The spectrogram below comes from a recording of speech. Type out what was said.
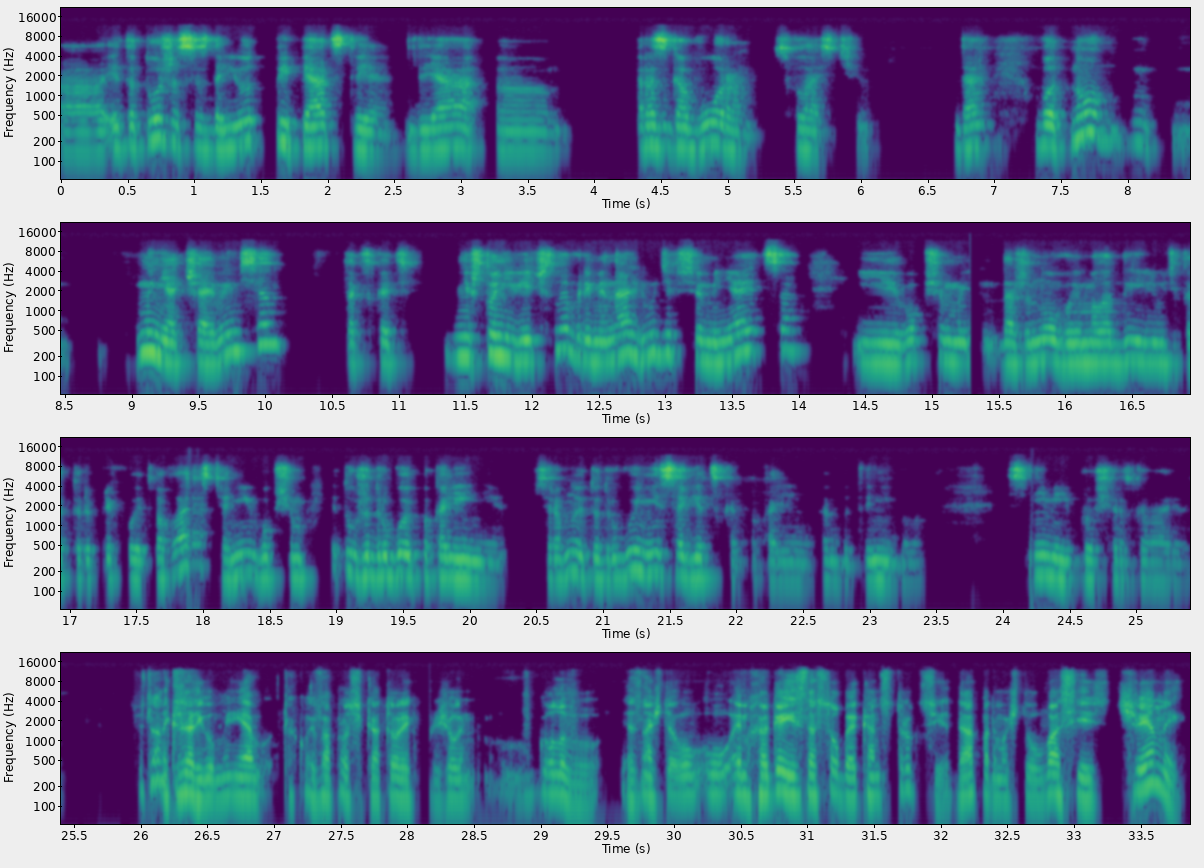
А, это тоже создает препятствие для э, разговора с властью. Да? Вот, но мы не отчаиваемся, так сказать, ничто не вечно, времена, люди, все меняется. И, в общем, даже новые молодые люди, которые приходят во власть, они, в общем, это уже другое поколение. Все равно это другое не советское поколение, как бы то ни было. С ними и проще разговаривать. Светлана, кстати, у меня такой вопрос, который пришел в голову. Я знаю, что у, у МХГ есть особая конструкция, да, потому что у вас есть члены,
